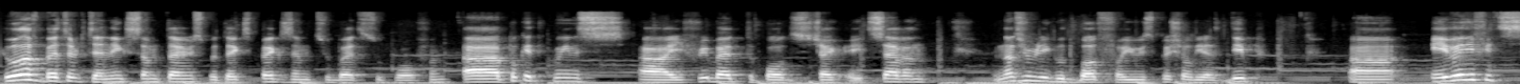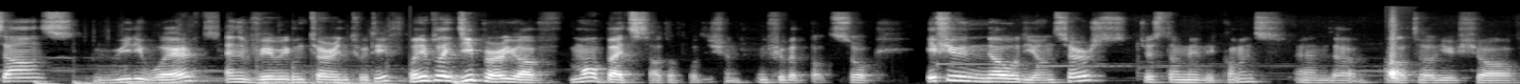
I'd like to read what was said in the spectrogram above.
He will have better 10x sometimes, but I expect them to bet super often. Uh, pocket queens, I free bet to pot check 8-7. Not a really good bot for you, especially as deep. Uh, even if it sounds really weird and very counterintuitive, when you play deeper, you have more bets out of position in free bet pots. So if you know the answers, just tell me in the comments and uh, I'll tell you if you're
